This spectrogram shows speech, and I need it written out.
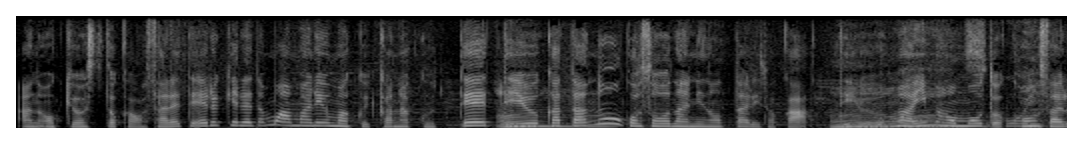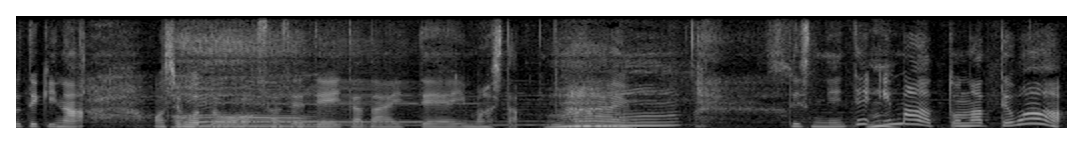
あのお教室とかをされているけれどもあまりうまくいかなくってっていう方のご相談に乗ったりとかっていう、うん。まあ、今思うとコンサル的なお仕事をさせていただいていました。うんはい。ですね。で、うん。今となっては、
